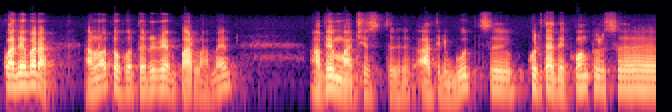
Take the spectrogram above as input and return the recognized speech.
Cu adevărat, am luat o hotărâre în Parlament, avem acest uh, atribut, Curtea de Conturi să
